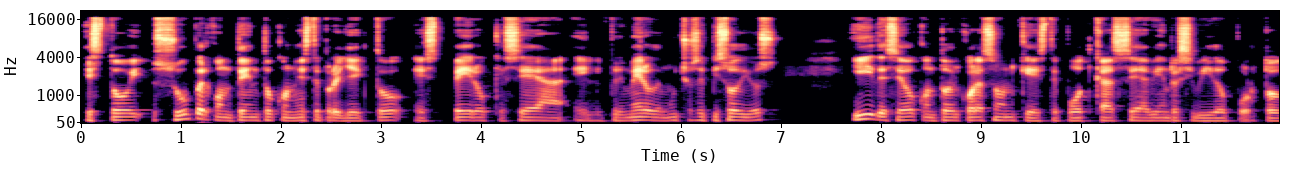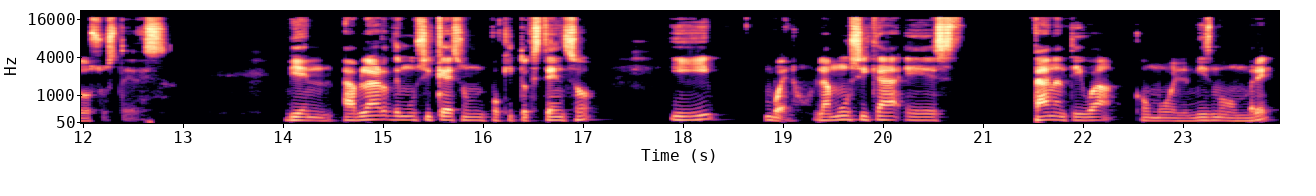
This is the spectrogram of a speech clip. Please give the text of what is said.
Estoy súper contento con este proyecto, espero que sea el primero de muchos episodios y deseo con todo el corazón que este podcast sea bien recibido por todos ustedes. Bien, hablar de música es un poquito extenso y bueno, la música es tan antigua como el mismo hombre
